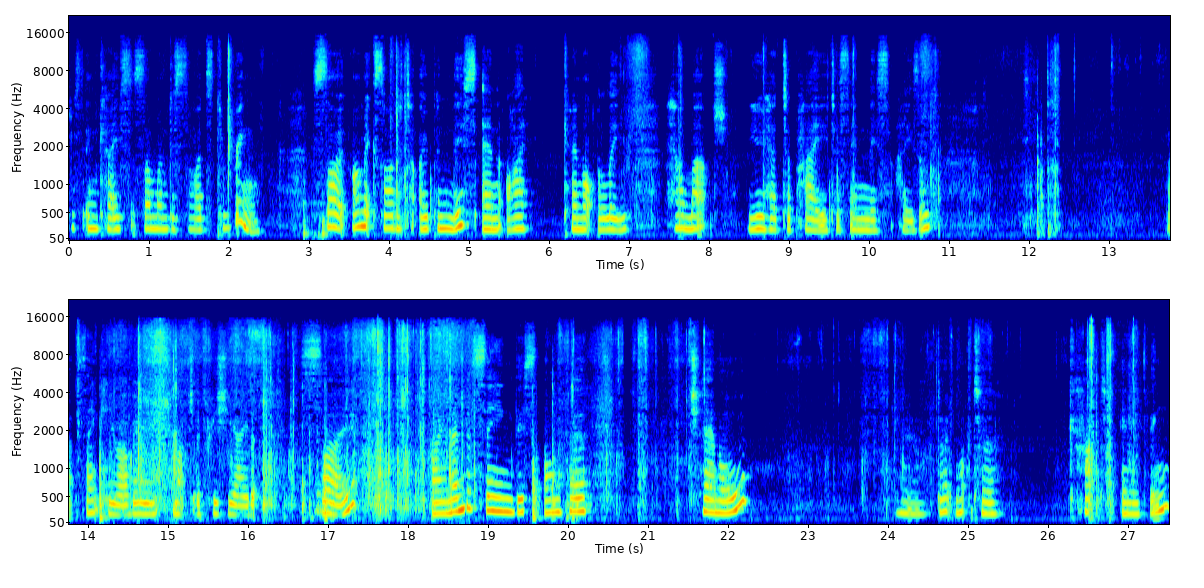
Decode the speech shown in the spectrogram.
just in case someone decides to ring. So I'm excited to open this and I cannot believe how much you had to pay to send this, Hazel. But thank you, I very much appreciate it. So, I remember seeing this on her channel. Now, I don't want to cut anything,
